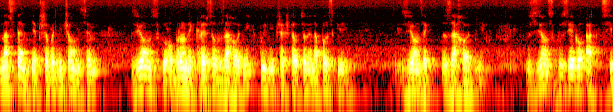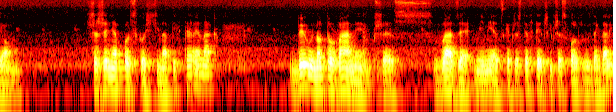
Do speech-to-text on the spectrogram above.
następnie przewodniczącym Związku Obrony Kresów Zachodnich, później przekształcony na Polski Związek Zachodni w związku z jego akcją szerzenia polskości na tych terenach był notowany przez władze niemieckie, przez te wtyczki, przez Volkswagen i tak dalej,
